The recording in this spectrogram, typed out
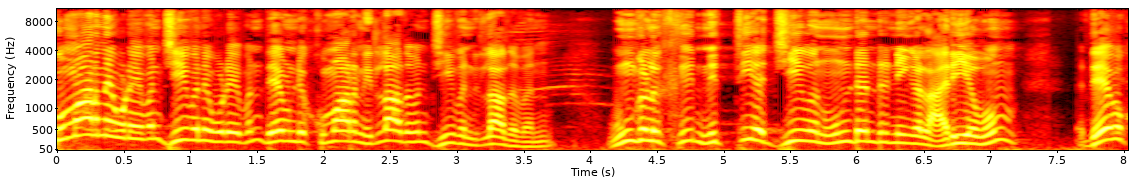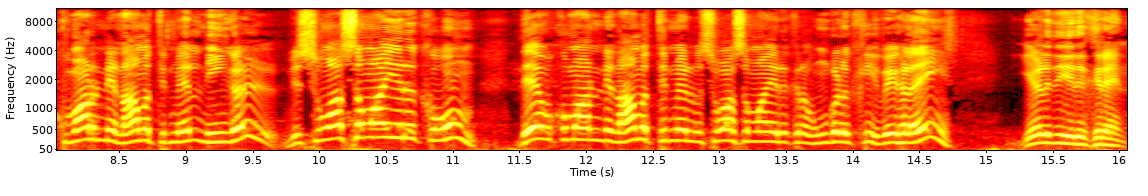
குமாரனை உடையவன் ஜீவனை உடையவன் தேவனுடைய குமாரன் இல்லாதவன் ஜீவன் இல்லாதவன். உங்களுக்கு நித்திய ஜீவன் உண்டென்று நீங்கள் அறியவும் தேவகுமாரனுடைய நாமத்தின் மேல் நீங்கள் விசுவாசமாயிருக்கவும் தேவகுமாரனுடைய நாமத்தின் மேல் விசுவாசமாயிருக்கிற உங்களுக்கு இவைகளை எழுதியிருக்கிறேன்.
